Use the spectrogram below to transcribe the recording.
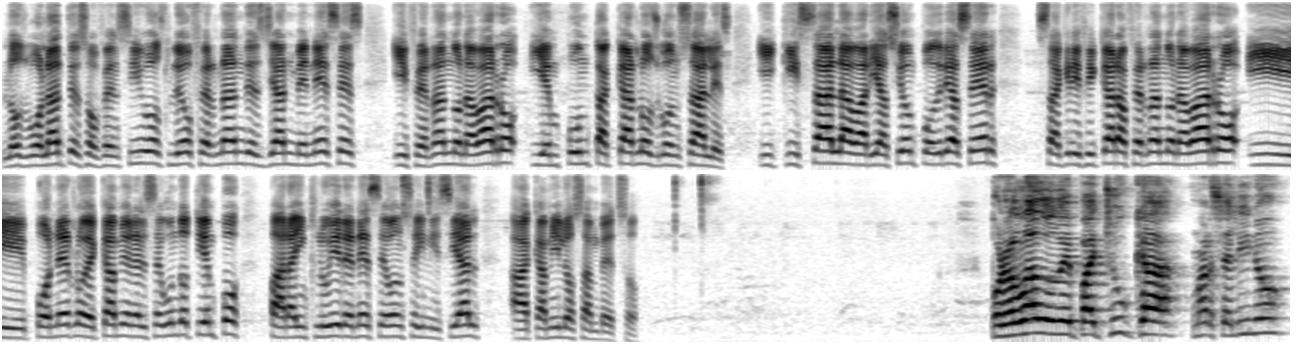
los volantes ofensivos, Leo Fernández, Jan Meneses y Fernando Navarro, y en punta Carlos González. Y quizá la variación podría ser sacrificar a Fernando Navarro y ponerlo de cambio en el segundo tiempo para incluir en ese once inicial a Camilo Zambezzo. Por el lado de Pachuca, Marcelino.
